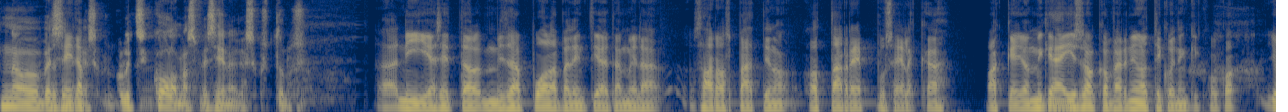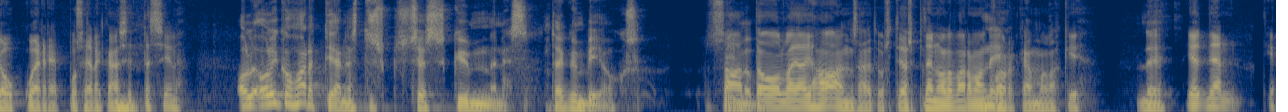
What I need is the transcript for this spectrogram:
no, siitä... oliko se kolmas vesinäkeskustelussa? Äh, niin, ja sitten mitä puolivälin tietä, millä Saros päätti no, ottaa reppuselkää. Vaikka ei ole mikään mm. iso kaveri, niin otti kuitenkin koko joukkueen reppuselkään mm. sitten siinä. Oli, oliko harttiäänestyksessä kymmenes tai kympin joukossa? Saattoi olla ja ihan ansaitusti, jos pitänyt olla varmaan niin. korkeammallakin. Ne. Ja, ja, ja,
